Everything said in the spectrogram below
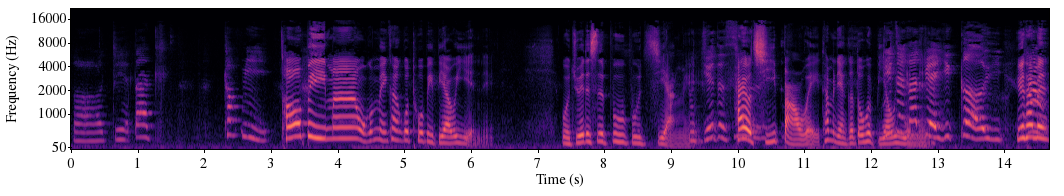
我觉得托比。托比吗？我根本没看过托比表演呢。我觉得是布布讲哎。我觉得是。还有奇宝哎，他们两个都会表演呢。选一个而已。因为他们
